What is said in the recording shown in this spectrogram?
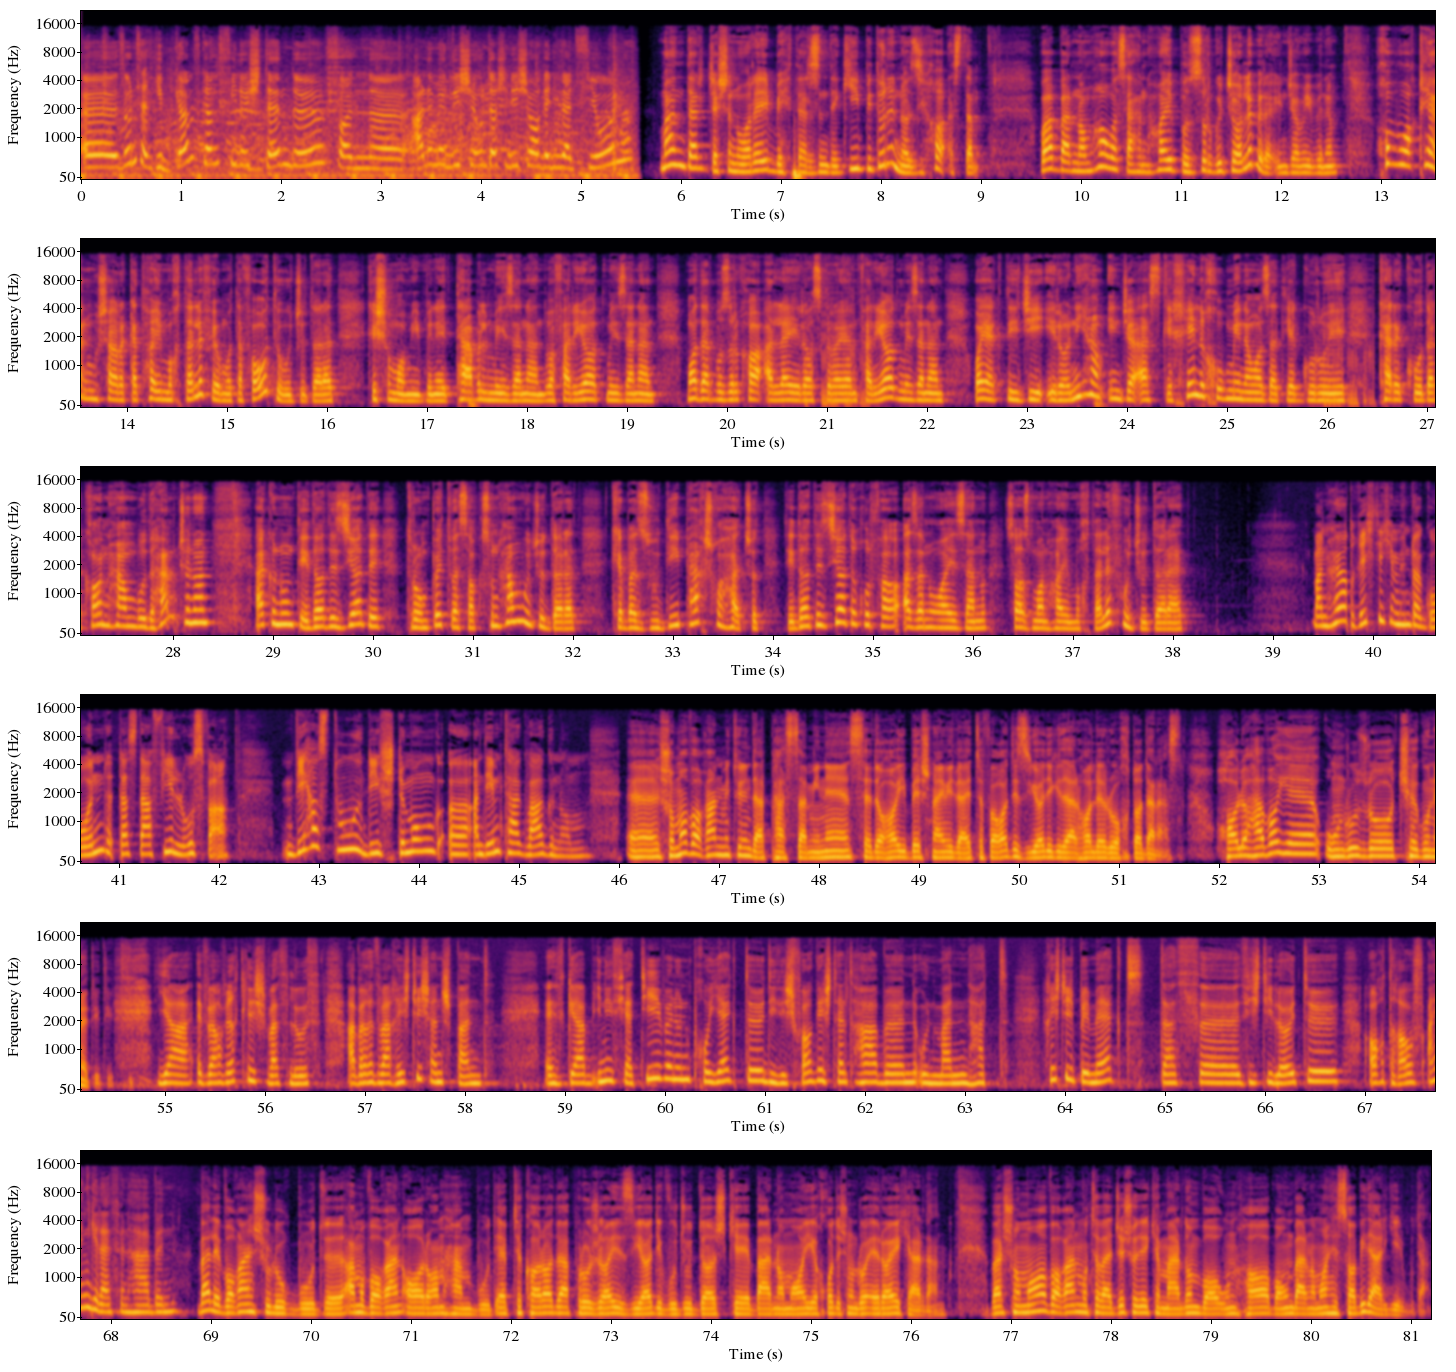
Äh, sonst es gibt ganz, ganz viele Stände von äh, alle möglichen unterschiedlichen Organisationen. من در جشنواره بهتر زندگی بدون نازی ها هستم و برنامه ها و صحنه های بزرگ و جالب را اینجا می‌بینیم خب واقعا مشارکت های مختلف و متفاوت وجود دارد که شما می‌بینید. تبل می‌زنند و فریاد می‌زنند. مادر بزرگ ها علیه راستگرایان فریاد می‌زنند و یک دیجی ایرانی هم اینجا است که خیلی خوب مینوازد. یک گروه کر کودکان هم بود. همچنان اکنون تعداد زیاد ترومپت و ساکسون هم وجود دارد که به زودی پخش خواهد شد. تعداد زیاد غرفه از انواع زن سازمان های مختلف وجود دارد. Man hört richtig im Hintergrund, dass da viel los war. Wie hast du die Stimmung äh, an dem Tag wahrgenommen? شما واقعا می‌تونید در پس زمینه صداهایی بشنوید و اتفاقات زیادی که در حال رخ دادن است. حال و هوای اون روز رو چگونه دیدید؟ Ja, es war wirklich was los, aber es war richtig entspannt. Es gab Initiativen und Projekte, die sich vorgestellt haben und man hat richtig bemerkt, dass äh, sich die Leute auch darauf eingelassen haben. بله واقعا شلوغ بود اما واقعا آرام هم بود ابتکارات و پروژه های زیادی وجود داشت که برنامه های خودشون رو ارائه کردن و شما واقعا متوجه شدید که مردم با اونها با اون برنامه حسابی درگیر بودن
